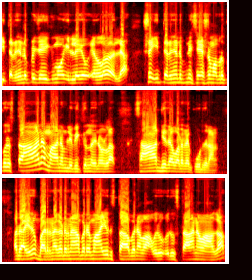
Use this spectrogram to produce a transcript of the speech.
ഈ തെരഞ്ഞെടുപ്പ് ജയിക്കുമോ ഇല്ലയോ എന്നുള്ളതല്ല. പക്ഷേ ഈ തെരഞ്ഞെടുപ്പിന് ശേഷം അവർക്കൊരു സ്ഥാനമാനം ലഭിക്കുന്നതിനുള്ള സാധ്യത വളരെ കൂടുതലാണ്. അതായത് ഭരണഘടനാപരമായ ഒരു സ്ഥാപനം ഒരു ഒരു സ്ഥാനമാകാം.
